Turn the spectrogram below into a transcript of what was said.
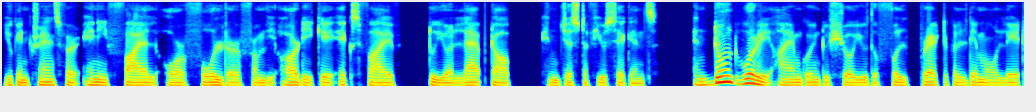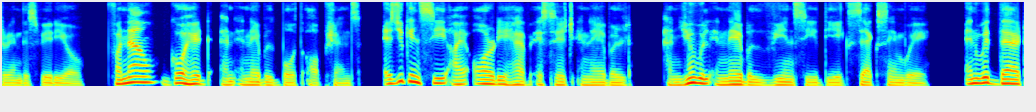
you can transfer any file or folder from the RDK X5 to your laptop in just a few seconds. And don't worry, I am going to show you the full practical demo later in this video. For now, go ahead and enable both options. As you can see, I already have SSH enabled and you will enable VNC the exact same way. And with that,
